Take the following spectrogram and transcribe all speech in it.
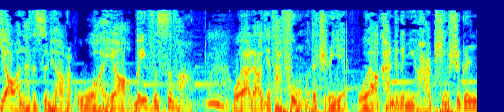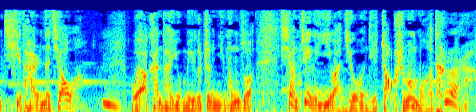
要完她的支票，我要微服私访，嗯，我要了解她父母的职业，我要看这个女孩平时跟其他人的交往，嗯，我要看他有没有个正经工作。像这个一万就有问题，找什么模特啊？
